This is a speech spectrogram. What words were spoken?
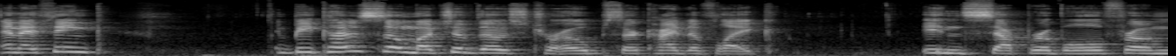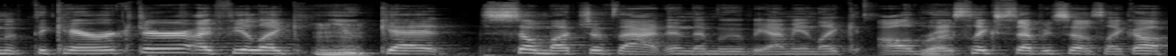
And I think because so much of those tropes are kind of like inseparable from the character, I feel like you mm-hmm. get so much of that in the movie. I mean, like all Right. those like episodes, like oh,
